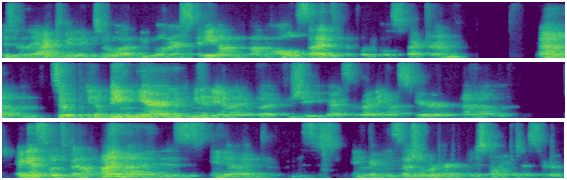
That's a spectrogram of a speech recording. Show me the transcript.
is really activating to a lot of people in our state on, on all sides of the political spectrum. Um, so, you know, being here in the community, and I, appreciate you guys inviting us here, um, I guess what's been on my mind is, you know, and this is, you maybe the social worker and just wanting to sort of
